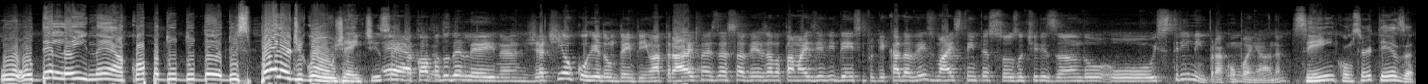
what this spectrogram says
o, o delay, né? A Copa do, do, do, spoiler de gol, gente. Isso É, a Copa do Delay, né? Já tinha ocorrido um tempinho atrás, mas dessa vez ela tá mais em evidência, porque cada vez mais tem pessoas utilizando o streaming para acompanhar, né? Sim, com certeza.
